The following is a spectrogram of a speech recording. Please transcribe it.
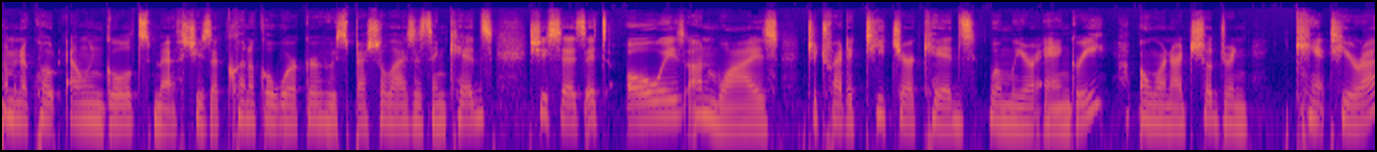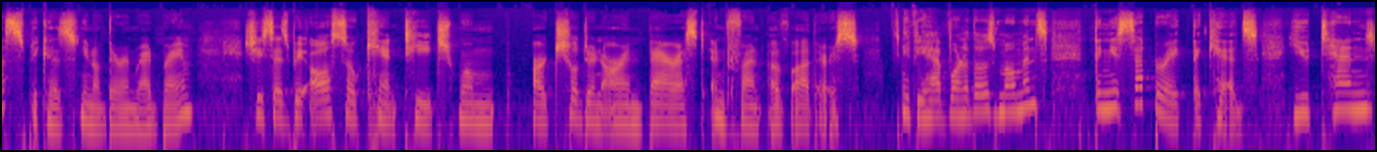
I'm going to quote Ellen Goldsmith. She's a clinical worker who specializes in kids. She says, It's always unwise to try to teach our kids when we are angry or when our children can't hear us because, you know, they're in red brain. She says we also can't teach when our children are embarrassed in front of others. If you have one of those moments, then you separate the kids. You tend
